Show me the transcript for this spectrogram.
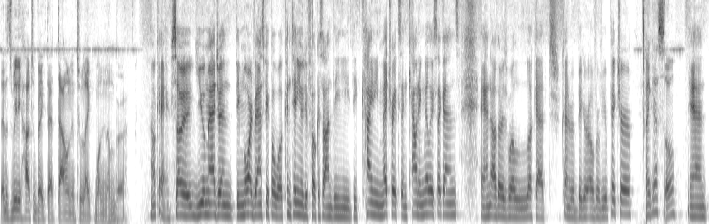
that it's really hard to break that down into like one number. OK, so you imagine the more advanced people will continue to focus on the, the tiny metrics and counting milliseconds, and others will look at kind of a bigger overview picture. I guess so. And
